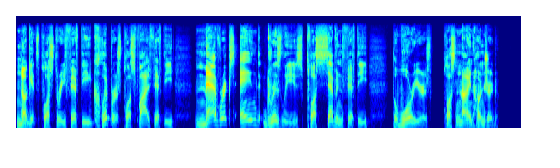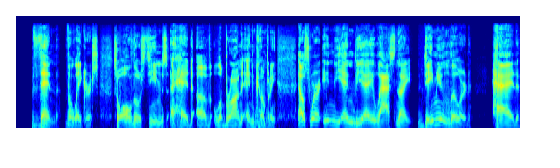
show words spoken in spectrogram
Nuggets plus 350, Clippers plus 550, Mavericks and Grizzlies plus 750, the Warriors plus 900 then the Lakers. So all those teams ahead of LeBron and company. Elsewhere in the NBA last night, Damian Lillard had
